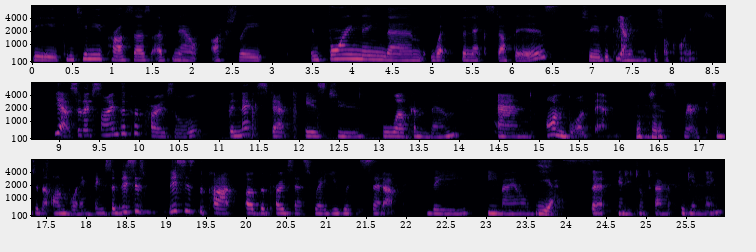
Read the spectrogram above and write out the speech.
the continued process of now actually informing them what the next step is to becoming an official client. Yeah, so they've signed the proposal. The next step is to welcome them and onboard them, which Mhm. is where it gets into the onboarding thing. So this is this is the part of the process where you would set up the emails Yes. that Angie talked about at the beginning.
